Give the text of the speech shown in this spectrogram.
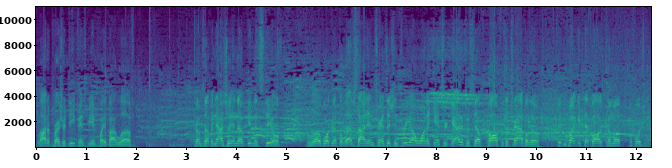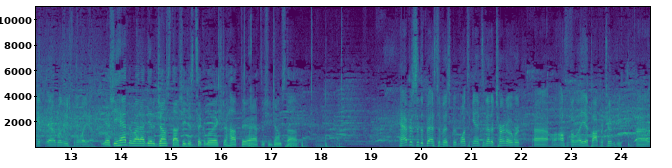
A lot of pressure defense being played by Love. Comes up and now she'll end up getting a steal. Love working up the left side in transition, three on one against her. Gathers herself, called for the travel though. Couldn't quite get that ball to come up before she could get uh, released for the layup. Yeah, she had the right idea to jump stop. She just took a little extra hop there after she jump stopped. Happens to the best of us, but once again, it's another turnover uh, off of a layup opportunity. Uh,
